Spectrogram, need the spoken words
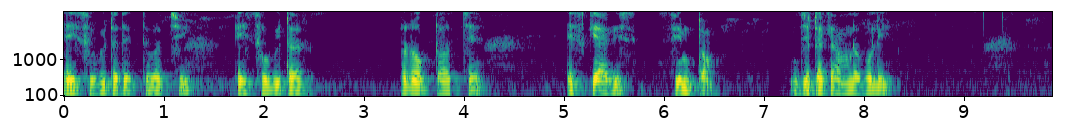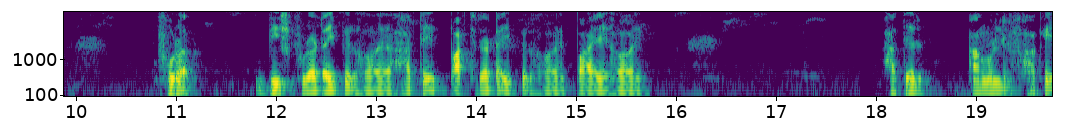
এই ছবিটা দেখতে পাচ্ছি। এই ছবিটার রোগটা হচ্ছে স্ক্যাবিস সিমটম, যেটাকে আমরা বলি ফোড়া। বিষ ফোড়া টাইপের হয়, হাতে পাচড়া টাইপের হয়, পায়ে হয়। হাতের আঙুলের ফাঁকে,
